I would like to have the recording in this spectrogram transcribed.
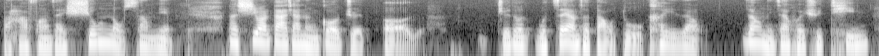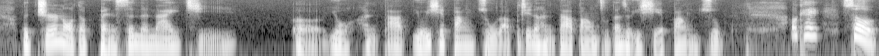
把它放在 Show Note 上面。那希望大家能够觉呃觉得我这样的导读可以让让你再回去听 The Journal 的本身的那一集，呃，有很大有一些帮助啦，不见得很大帮助，但是有一些帮助。OK，so、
